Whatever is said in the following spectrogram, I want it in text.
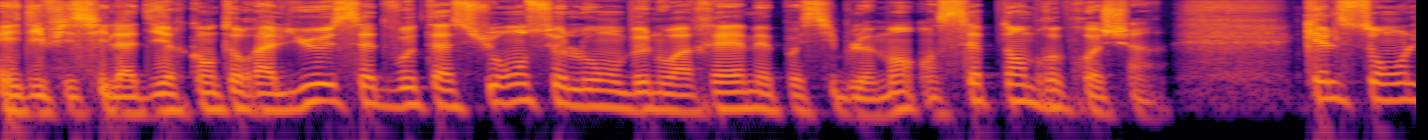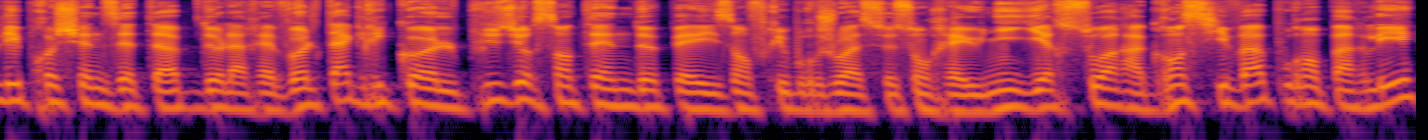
Et difficile à dire quand aura lieu cette votation selon Benoît Rey, mais possiblement en septembre prochain. Quelles sont les prochaines étapes de la révolte agricole? Plusieurs centaines de paysans fribourgeois se sont réunis hier soir à Grand Siva pour en parler.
